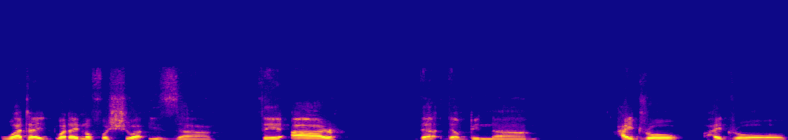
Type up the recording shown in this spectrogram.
what I what I know for sure is there are there there have been uh, hydro hydro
